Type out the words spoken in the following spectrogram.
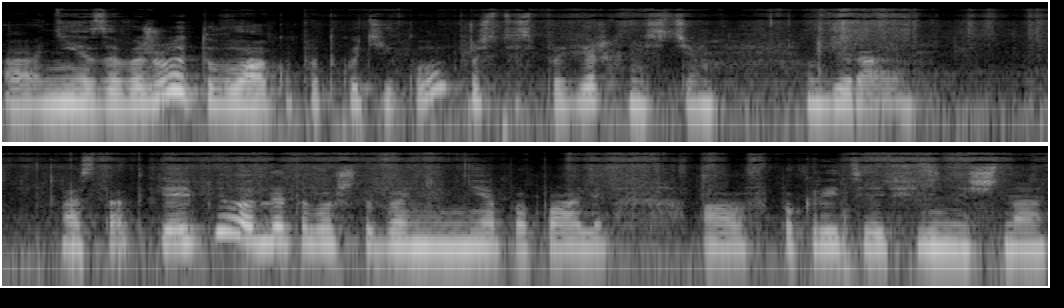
а, не завожу эту влагу под кутикулу, просто с поверхности убираю остатки опила для того, чтобы они не попали а, в покрытие финишное.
